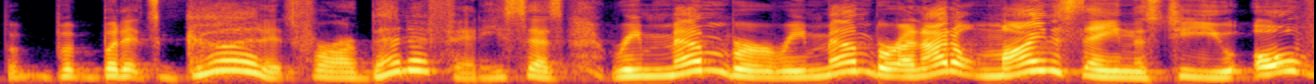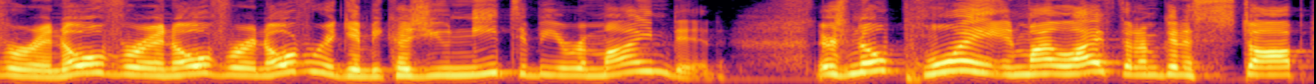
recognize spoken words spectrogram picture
But, but, but it's good. It's for our benefit. He says, Remember, remember. And I don't mind saying this to you over and over and over and over again because you need to be reminded. There's no point in my life that I'm going to stop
